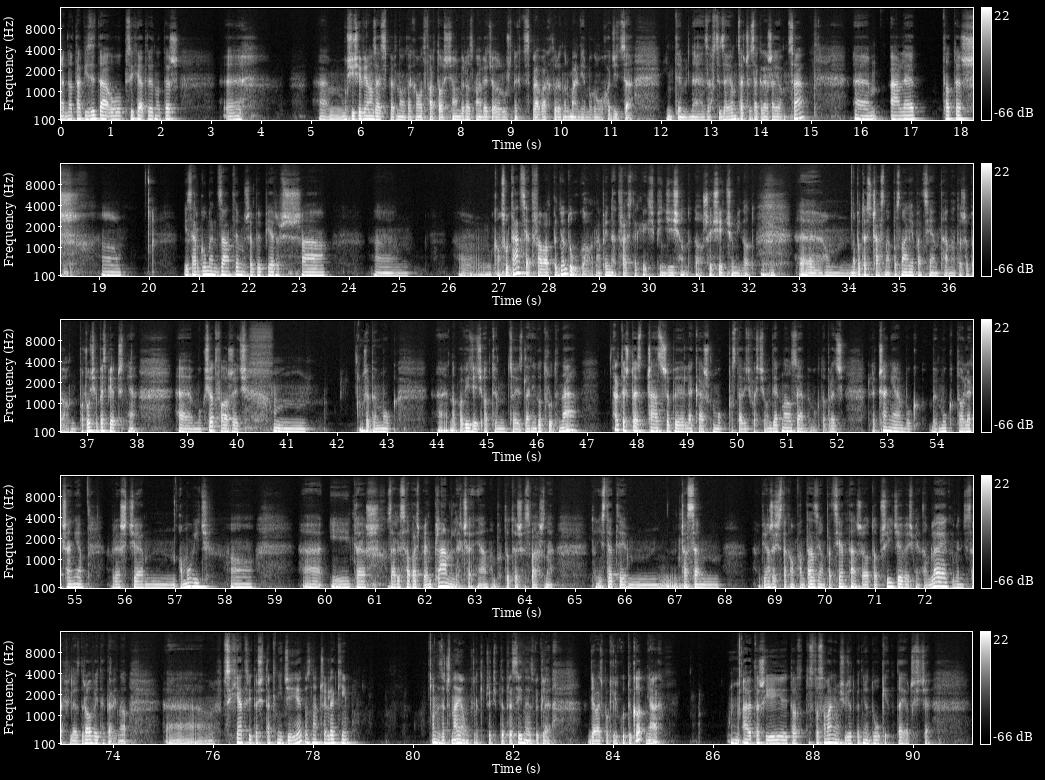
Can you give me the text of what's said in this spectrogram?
no, ta wizyta u psychiatry no, też e, musi się wiązać z pewną taką otwartością, by rozmawiać o różnych sprawach, które normalnie mogą uchodzić za intymne, zawstydzające czy zagrażające. Ale to też jest argument za tym, żeby pierwsza konsultacja trwała odpowiednio długo. Ona powinna trwać tak jakieś 50 do 60 minut. Mhm. No bo to jest czas na poznanie pacjenta, na to, żeby on poczuł się bezpiecznie, mógł się otworzyć, hmm, żeby mógł e, no, powiedzieć o tym, co jest dla niego trudne, ale też to jest czas, żeby lekarz mógł postawić właściwą diagnozę, by mógł dobrać leczenie, mógł by mógł to leczenie wreszcie mm, omówić e, i też zarysować pewien plan leczenia, no bo to też jest ważne. To niestety mm, czasem wiąże się z taką fantazją pacjenta, że oto przyjdzie, weźmie tam lek, będzie za chwilę zdrowy i tak dalej. No, e, w psychiatrii to się tak nie dzieje, to znaczy leki, one zaczynają, leki przeciwdepresyjne zwykle działać po kilku tygodniach, ale też i to, to stosowanie musi być odpowiednio długie. Tutaj oczywiście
